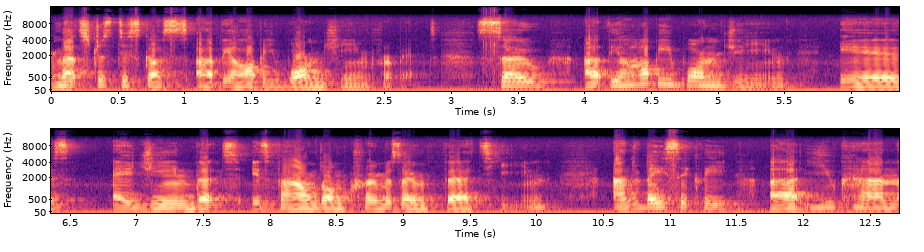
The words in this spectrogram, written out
let's just discuss uh, the RB1 gene for a bit. So uh, the RB1 gene is a gene that is found on chromosome 13 and basically uh, you can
